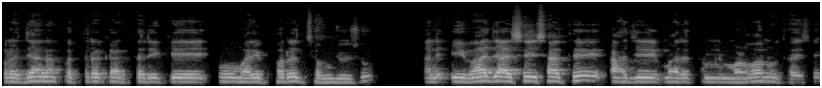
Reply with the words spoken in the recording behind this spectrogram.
પ્રજાના પત્રકાર તરીકે હું મારી ફરજ સમજું છું. અને એવા જ આશય સાથે આજે મારે તમને મળવાનું થાય છે.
